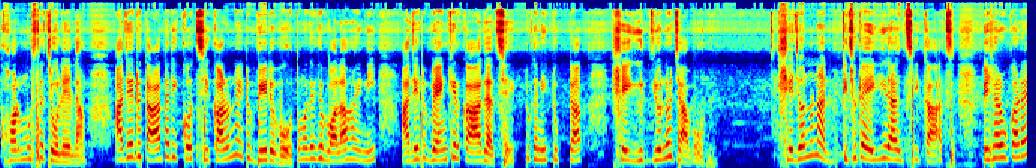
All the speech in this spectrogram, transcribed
ঘর মুছতে চলে এলাম। আজ একটু তাড়াতাড়ি করছি, কারণ না একটু বেরোবো। তোমাদেরকে বলা হয়নি, আজ একটু ব্যাংকের কাজ আছে, একটুখানি টুকটাক সেই জন্য যাব। সেজন্য না কিছুটা এগিয়ে রাখছি কাজ। প্রেশার কুকারে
